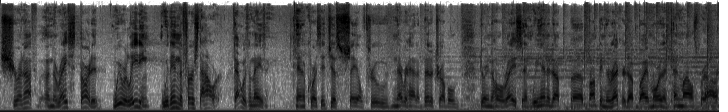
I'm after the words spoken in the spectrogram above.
Sure enough, when the race started, we were leading within the first hour. That was amazing. And of course, it just sailed through, never had a bit of trouble during the whole race. And we ended up uh, bumping the record up by more than 10 miles per hour.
